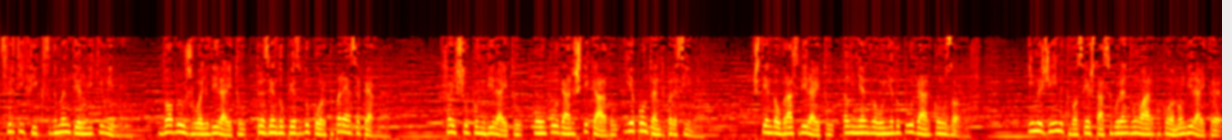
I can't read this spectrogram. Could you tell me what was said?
Certifique-se de manter o equilíbrio. Dobre o joelho direito, trazendo o peso do corpo para essa perna. Feche o punho direito, com o polegar esticado e apontando para cima. Estenda o braço direito, alinhando a unha do polegar com os olhos. Imagine que você está segurando um arco com a mão direita,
